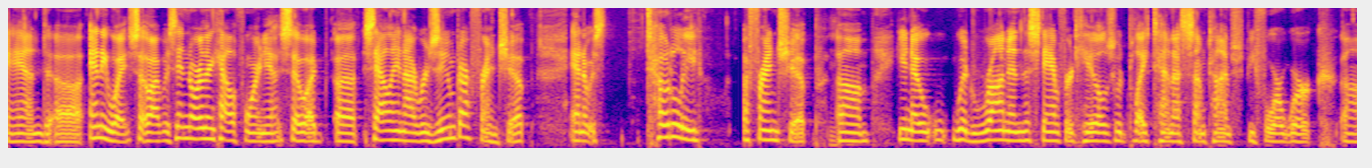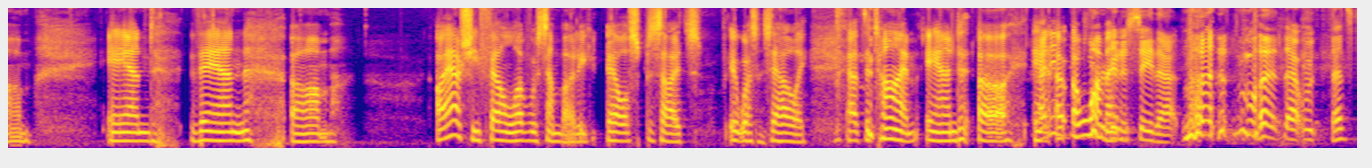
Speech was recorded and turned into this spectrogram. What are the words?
And uh, anyway, so I was in Northern California. So I, uh, Sally and I resumed our friendship, and it was totally a friendship. Um, you know, would run in the Stanford Hills, would play tennis sometimes before work, um, and then um, I actually fell in love with somebody else besides it wasn't Sally at the time, and uh, and a, a woman. going to say that, but, but that was that's.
